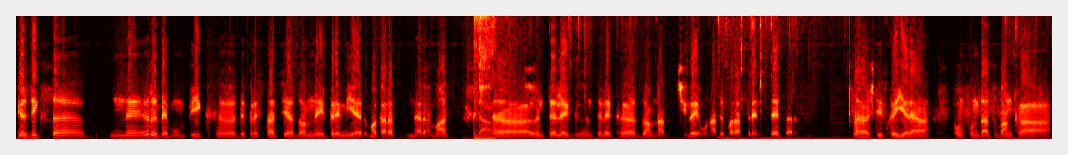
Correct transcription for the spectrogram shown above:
eu zic să ne râdem un pic uh, de prestația doamnei premier, măcar atât ne-a rămas. Da. Uh, înțeleg, înțeleg că doamna Dăcilă e un adevărat trendsetter. Uh, știți că ieri a confundat Banca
